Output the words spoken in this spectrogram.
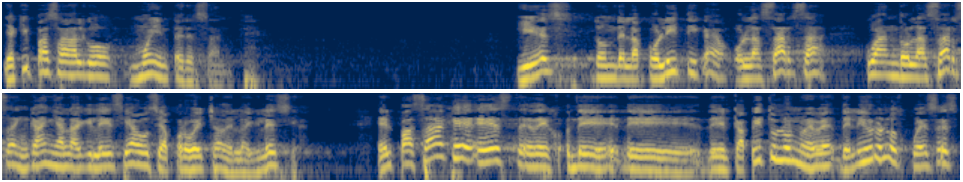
Y aquí pasa algo muy interesante. Y es donde la política o la zarza, cuando la zarza engaña a la iglesia o se aprovecha de la iglesia. El pasaje este de, del capítulo 9 del libro de los jueces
